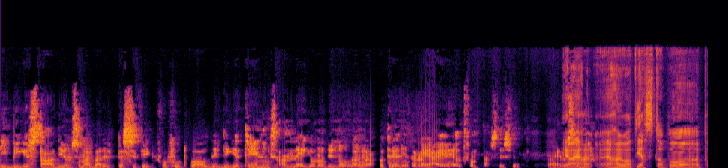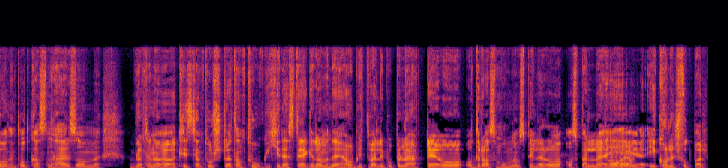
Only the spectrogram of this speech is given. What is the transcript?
de bygger stadion som er bare spesifikt for fotball. De bygger treningsanlegg, og når du noen ganger er på trening, så er jo helt fantastisk. Ja, jeg har, jeg har, jo hatt gjester på, på den podkasten her, som annet Christian Torstvedt. Han tok ikke det steget, da, men det har blitt veldig populært det å, å dra som ungdomsspiller og, og spille oh, ja. i, i collegefotball.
